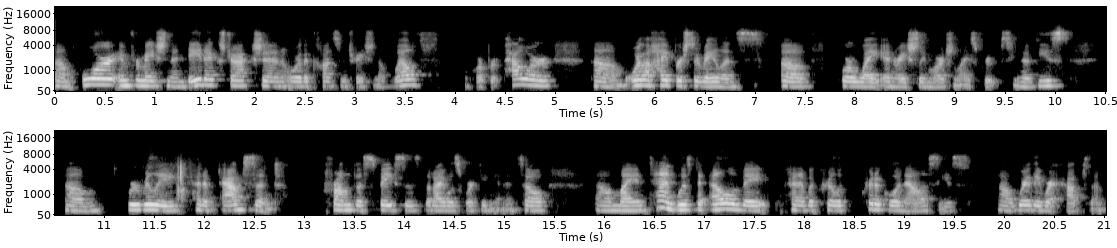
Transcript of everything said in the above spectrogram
um, or information and data extraction, or the concentration of wealth and corporate power, um, or the hyper surveillance of poor white and racially marginalized groups. You know, these um, were really kind of absent from the spaces that I was working in. And so um, my intent was to elevate kind of a critical analyses uh, where they were absent.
